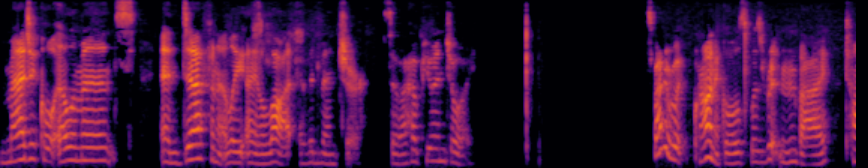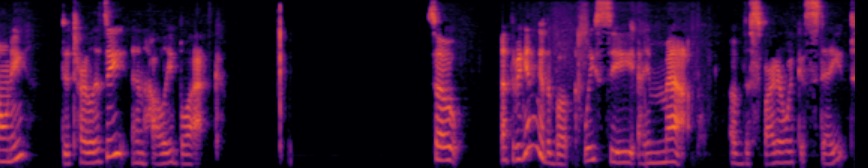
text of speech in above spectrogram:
magical elements, and definitely a lot of adventure. So I hope you enjoy. Spiderwick Chronicles was written by Tony DiTerlizzi and Holly Black. So, at the beginning of the book, we see a map of the Spiderwick estate,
